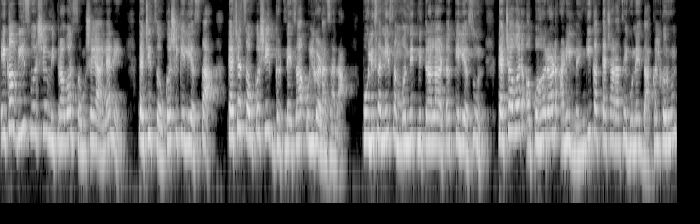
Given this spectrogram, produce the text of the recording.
एका वीस वर्षीय मित्रावर संशय आल्याने त्याची चौकशी केली असता त्याच्या चौकशीत घटनेचा उलगडा झाला. पोलिसांनी संबंधित मित्राला अटक केली असून त्याच्यावर अपहरण आणि लैंगिक अत्याचाराचे गुन्हे दाखल करून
